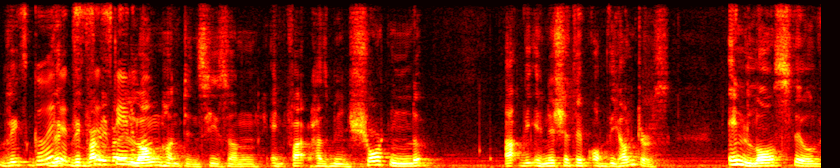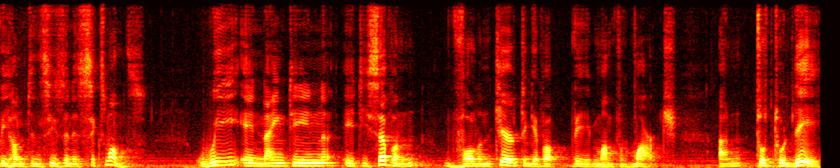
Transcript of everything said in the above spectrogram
The, it's good? the, it's the very, very long hunting season, in fact, has been shortened at the initiative of the hunters. In law, still, the hunting season is six months. We, in 1987, volunteered to give up the month of March. And to today,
